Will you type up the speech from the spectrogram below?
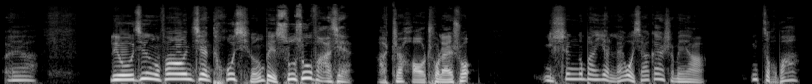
哎呀，柳静芳见偷情被苏苏发现啊，只好出来说：“你深更半夜来我家干什么呀？你走吧。”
